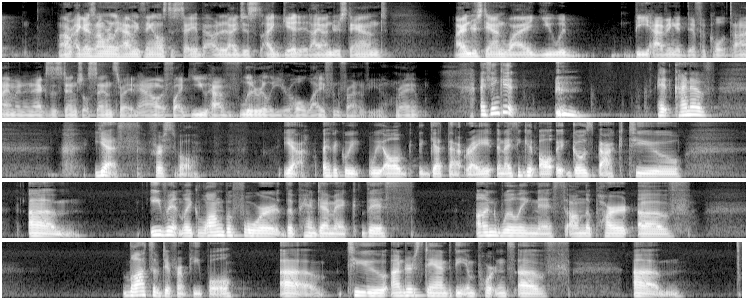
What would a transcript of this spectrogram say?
I, guess I don't really have anything else to say about it. I just I get it. I understand. I understand why you would be having a difficult time in an existential sense right now if like you have literally your whole life in front of you, right? I think it it kind of yes, first of all. Yeah, I think we we all get that, right? And I think it all it goes back to um even like long before the pandemic this unwillingness on the part of lots of different people um to understand the importance of um,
